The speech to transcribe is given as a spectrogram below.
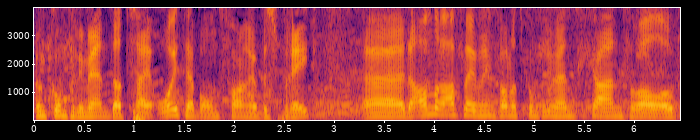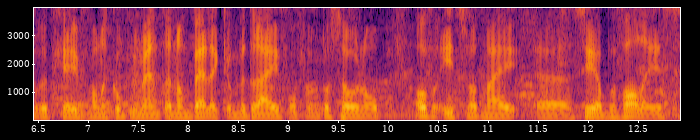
een compliment dat zij ooit hebben ontvangen bespreek. Uh, de andere afleveringen van het compliment gaan vooral over het geven van een compliment. En dan bel ik een bedrijf of een persoon op over iets wat mij uh, zeer bevallen is.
